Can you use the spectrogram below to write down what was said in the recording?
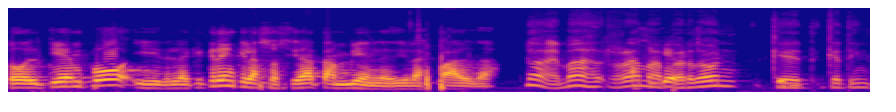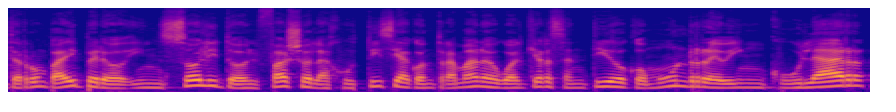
todo el tiempo y de la que creen que la sociedad también le dio la espalda. No, además, Rama, perdón que, que, te interrumpa ahí, pero insólito el fallo de la justicia contra mano de cualquier sentido común, revincular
